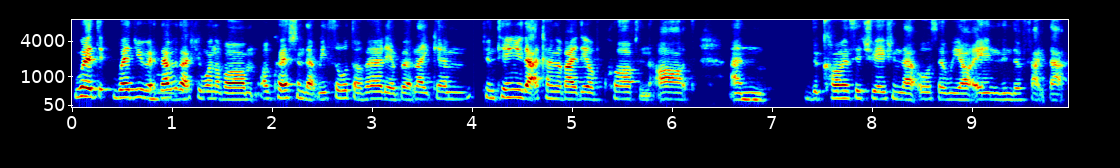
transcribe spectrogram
where do, where do you that was mm-hmm. actually one of our, our questions that we thought of earlier but like um continue that kind of idea of craft and art and mm-hmm. the current situation that also we are in in the fact that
